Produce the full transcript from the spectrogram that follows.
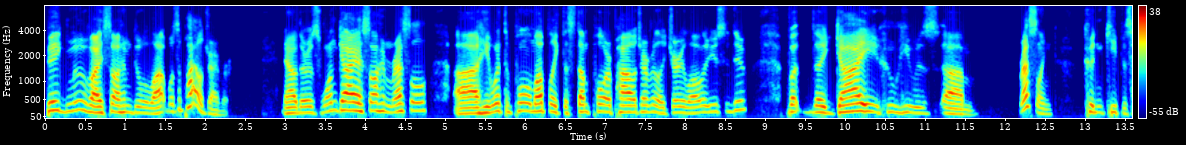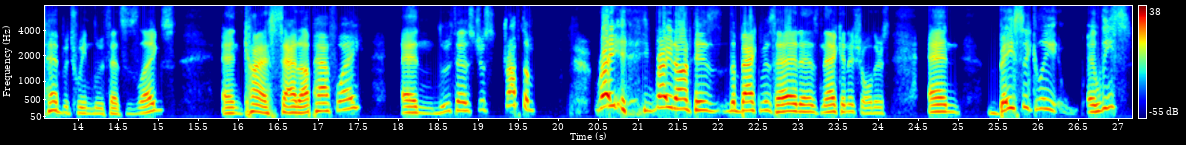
big move I saw him do a lot was a pile driver. Now there was one guy I saw him wrestle. Uh, he went to pull him up like the stump puller pile driver, like Jerry Lawler used to do. But the guy who he was um, wrestling couldn't keep his head between Lou legs and kind of sat up halfway, and Lou just dropped him. right, right on his the back of his head and his neck and his shoulders, and basically, at least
